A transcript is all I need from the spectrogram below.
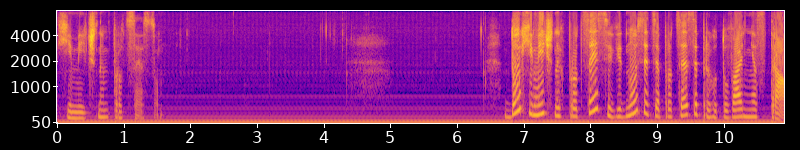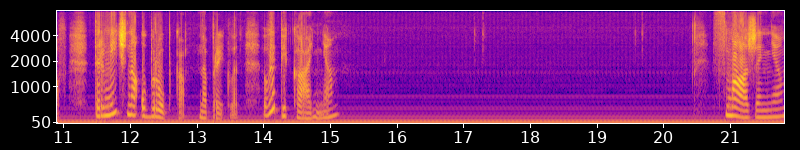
хімічним процесом. До хімічних процесів відносяться процеси приготування страв, термічна обробка, наприклад, випікання, смаження,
